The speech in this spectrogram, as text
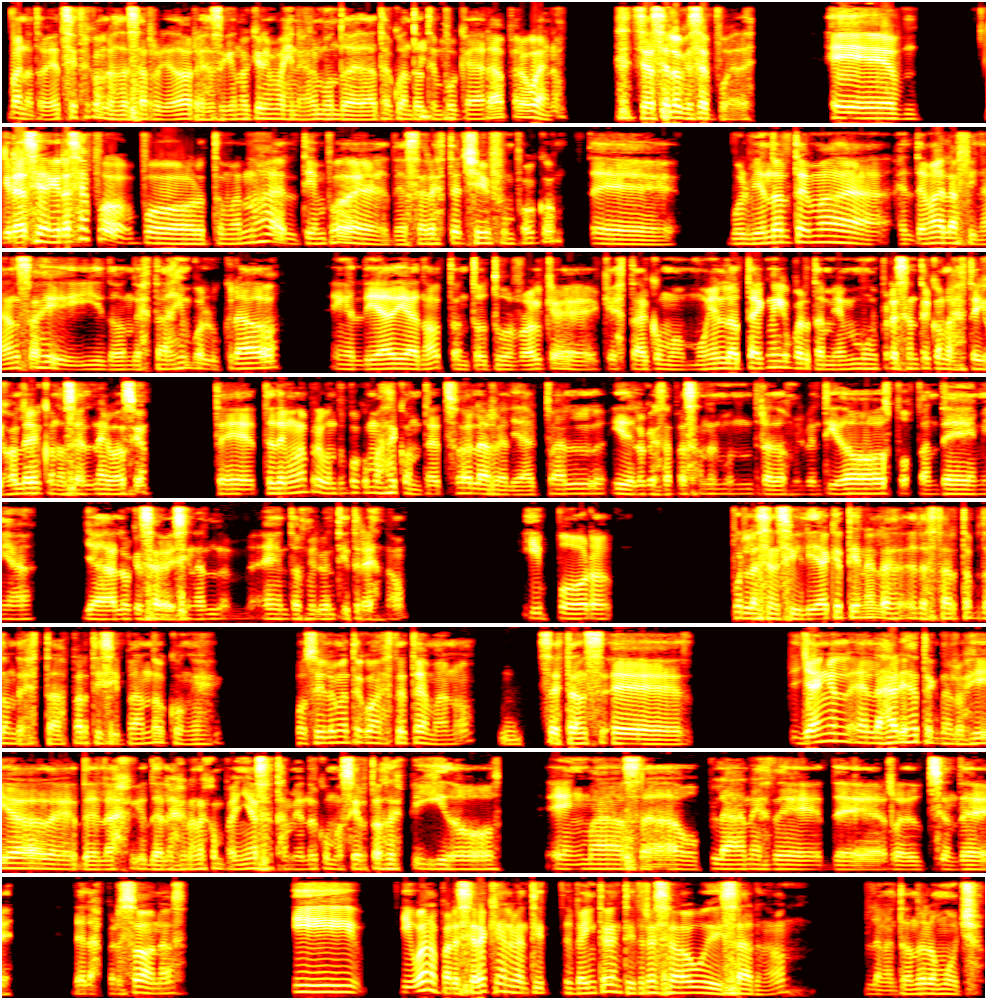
bueno, todavía existe con los desarrolladores, así que no quiero imaginar el mundo de data cuánto tiempo quedará, pero bueno, se hace lo que se puede. Eh, gracias gracias por, por, tomarnos el tiempo de, de, hacer este chief un poco. Eh, volviendo al tema, el tema de las finanzas y, y, donde estás involucrado en el día a día, ¿no? Tanto tu rol que, que está como muy en lo técnico, pero también muy presente con los stakeholders y conocer el negocio. Te, te, tengo una pregunta un poco más de contexto de la realidad actual y de lo que está pasando en el mundo entre 2022, post pandemia, ya lo que se avecina en 2023, ¿no? Y por, por la sensibilidad que tiene la, la startup donde estás participando con posiblemente con este tema, ¿no? Mm. Se están eh, ya en, el, en, las áreas de tecnología de, de, las, de las grandes compañías se están viendo como ciertos despidos en masa o planes de, de reducción de, de, las personas. Y, bueno, pareciera que en el 20, 2023 se va a agudizar, ¿no? Lamentándolo mucho.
